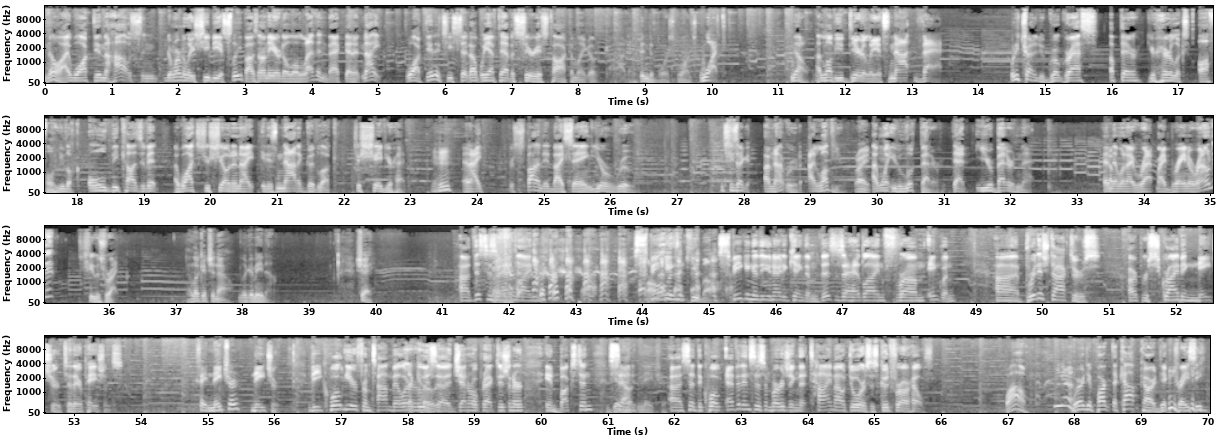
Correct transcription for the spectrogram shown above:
No, I walked in the house and normally she'd be asleep. I was on the air till 11 back then at night. Walked in and she's sitting up. We have to have a serious talk. I'm like, oh, God, I've been divorced once. What? No, I love you dearly. It's not that. What are you trying to do? Grow grass up there? Your hair looks awful. You look old because of it. I watched your show tonight. It is not a good look. Just shave your head. Mm-hmm. And I responded by saying, You're rude. And she's like, I'm not rude. I love you. Right. I want you to look better. That you're better than that. And then when I wrapped my brain around it, she was right. And look at you now, Look at me now. Shay. Uh, this is a headline. speaking, a cue ball. speaking of the United Kingdom, this is a headline from England. Uh, British doctors are prescribing nature to their patients. Say nature. Nature. The quote here from Tom Miller, who is a general practitioner in Buxton, said, in nature. Uh, said the quote, evidence is emerging that time outdoors is good for our health. Wow. Where'd you park the cop car, Dick Tracy?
